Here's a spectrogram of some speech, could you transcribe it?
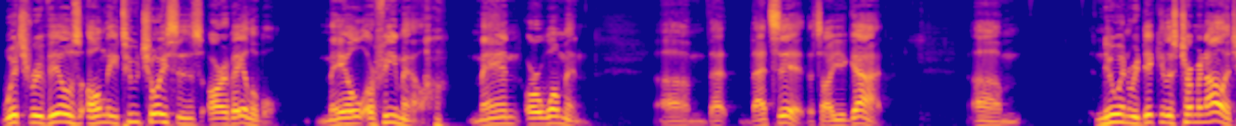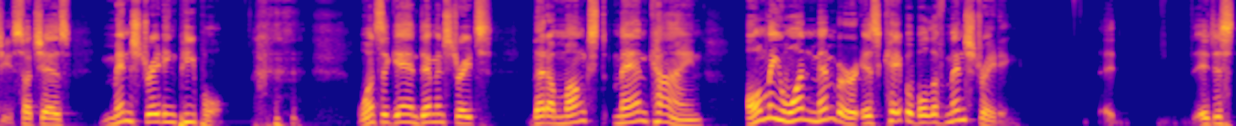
which reveals only two choices are available male or female, man or woman. Um, that, that's it. That's all you got. Um, new and ridiculous terminology, such as menstruating people, once again demonstrates that amongst mankind, only one member is capable of menstruating. It, it just,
